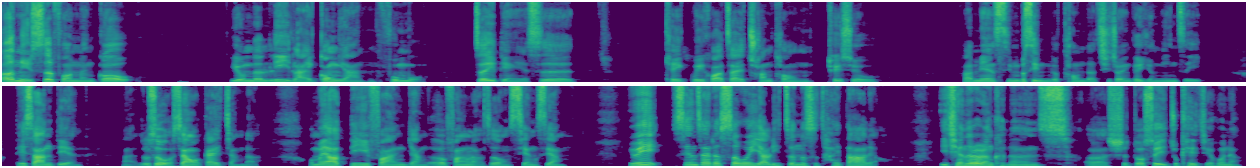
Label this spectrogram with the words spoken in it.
儿女是否能够有能力来供养父母，这一点也是。可以规划在传统退休方面行不行得通的其中一个原因之一。第三点啊，就是我像我刚才讲的，我们要提防养儿防老这种现象，因为现在的社会压力真的是太大了。以前的人可能呃十多岁就可以结婚了，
